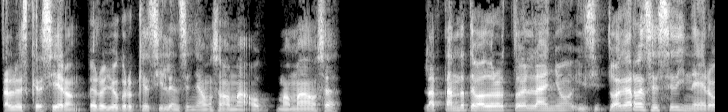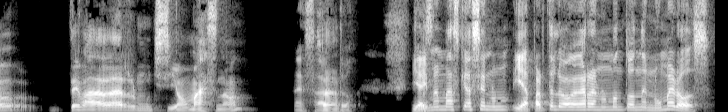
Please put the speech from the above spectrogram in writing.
tal vez crecieron, pero yo creo que si le enseñamos a mamá, oh, mamá, o sea, la tanda te va a durar todo el año y si tú agarras ese dinero, te va a dar muchísimo más, ¿no? O sea, Exacto. Y hay es, mamás que hacen un, y aparte luego agarran un montón de números.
